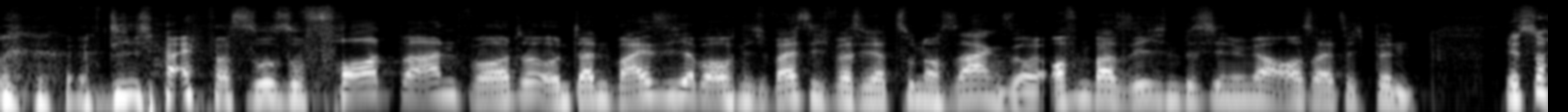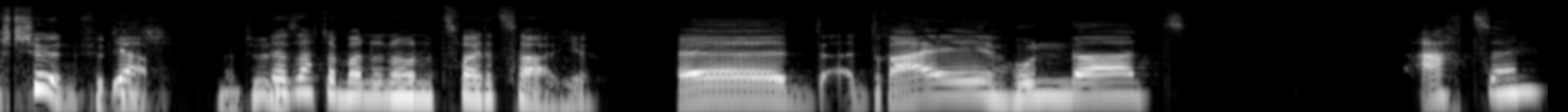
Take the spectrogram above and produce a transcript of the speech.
die ich einfach so sofort beantworte und dann weiß ich aber auch nicht, weiß nicht, was ich dazu noch sagen soll. Offenbar sehe ich ein bisschen jünger aus, als ich bin. Ist doch schön für dich. Ja, natürlich. Ja, sag doch mal nur noch eine zweite Zahl hier. Äh, d- 318?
